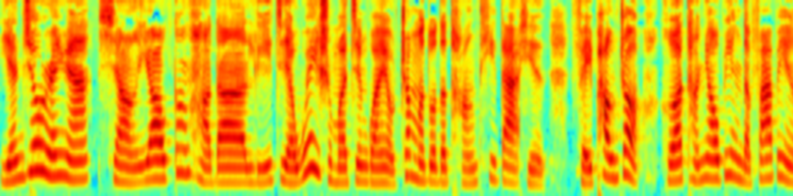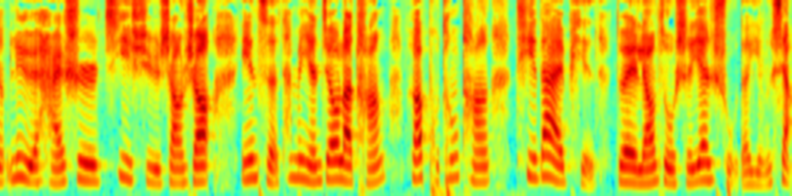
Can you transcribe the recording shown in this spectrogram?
研究人员想要更好的理解为什么尽管有这么多的糖替代品，肥胖症和糖尿病的发病率还是继续上升。因此，他们研究了糖和普通糖替代品对两组实验鼠的影响。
